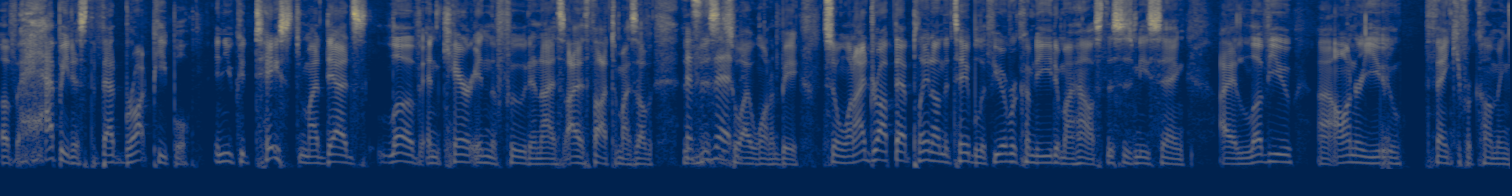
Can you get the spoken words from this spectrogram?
of happiness that that brought people, and you could taste my dad's love and care in the food. And I, I thought to myself, This this, is is, who I want to be. So when I drop that plate on the table, if you ever come to eat at my house, this is me saying, I love you, I honor you, thank you for coming.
